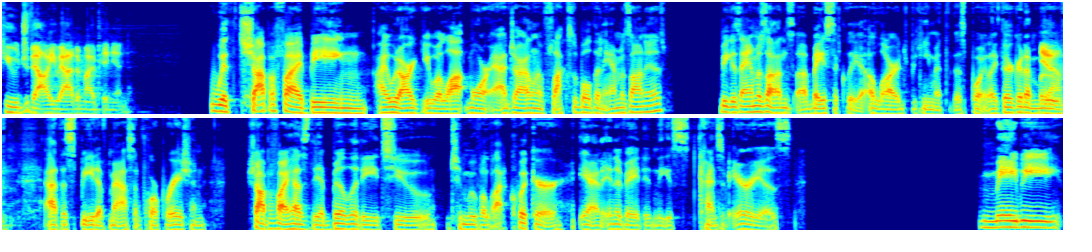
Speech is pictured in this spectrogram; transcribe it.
huge value add, in my opinion. with Shopify being, I would argue, a lot more agile and flexible than Amazon is, because Amazon's uh, basically a large behemoth at this point. Like they're going to move Yeah. at the speed of massive corporation. Shopify has the ability to to move a lot quicker and innovate in these kinds of areas. Maybe,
